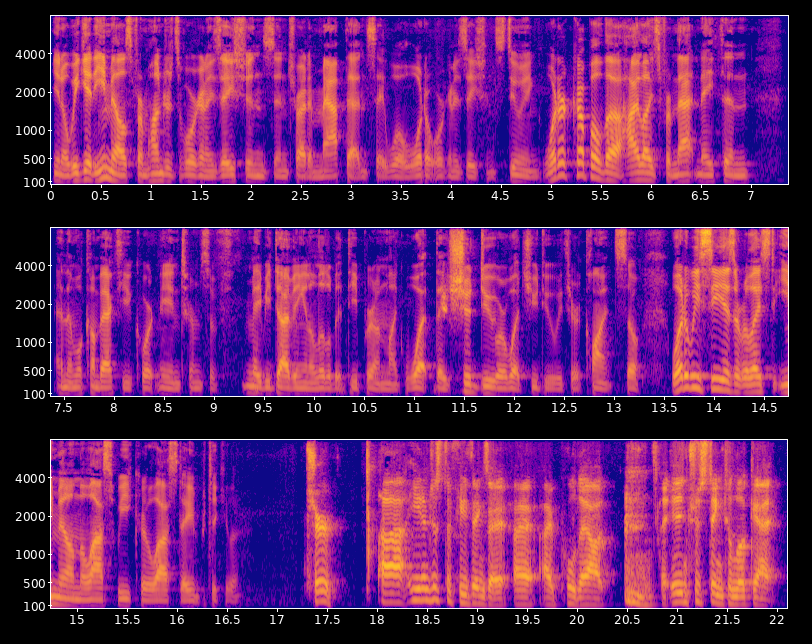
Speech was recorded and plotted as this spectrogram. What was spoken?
you know, we get emails from hundreds of organizations and try to map that and say, well, what are organizations doing? What are a couple of the highlights from that, Nathan? And then we'll come back to you, Courtney, in terms of maybe diving in a little bit deeper on like what they should do or what you do with your clients. So, what do we see as it relates to email in the last week or the last day in particular? Sure. Uh, you know, just a few things I, I, I pulled out. Interesting to look at,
